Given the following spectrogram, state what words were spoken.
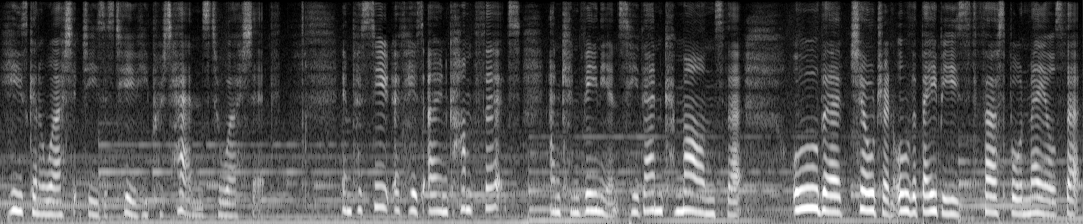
he's going to worship Jesus too. He pretends to worship. In pursuit of his own comfort and convenience, he then commands that all the children, all the babies, firstborn males that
